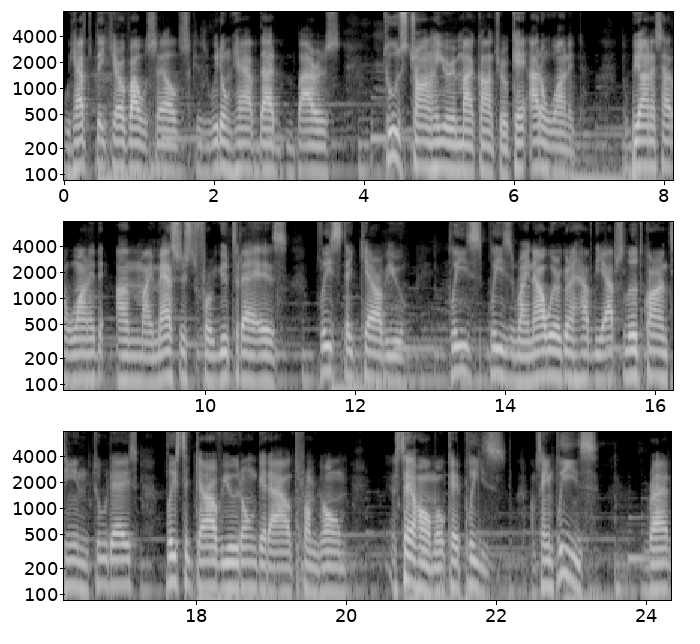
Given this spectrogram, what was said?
We have to take care of ourselves because we don't have that virus too strong here in my country, okay? I don't want it. To be honest, I don't want it. And my message for you today is please take care of you. Please, please, right now we're gonna have the absolute quarantine in two days. Please take care of you. Don't get out from your home. Stay at home, okay? Please. I'm saying please. Right?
